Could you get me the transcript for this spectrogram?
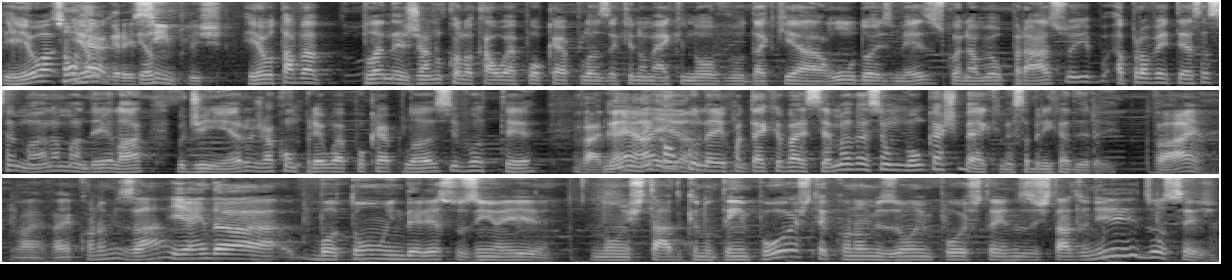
Eu- são eu- regras eu- simples. Eu tava planejando colocar o Apple Care Plus aqui no Mac novo daqui a um ou dois meses, quando é o meu prazo, e aproveitei essa semana, mandei lá o dinheiro, já comprei o Apple Care Plus e vou ter. Vai ganhar Nem aí, ó. calculei quanto é que vai ser, mas vai ser um bom cashback nessa brincadeira aí. Vai, vai, vai economizar. E ainda botou um endereçozinho aí num estado que não tem imposto, economizou um imposto aí nos Estados Unidos, ou seja.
